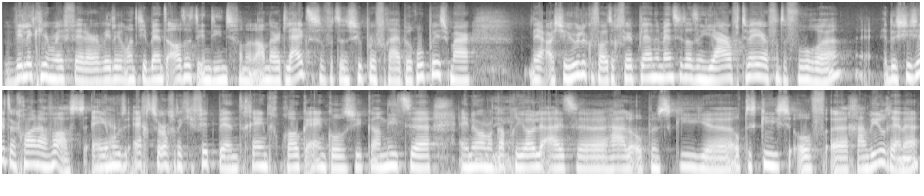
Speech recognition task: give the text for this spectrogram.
Wil ik hiermee verder? Wil ik, want je bent altijd in dienst van een ander. Het lijkt alsof het een super vrij beroep is, maar ja, als je huwelijken fotografeert, plannen mensen dat een jaar of twee jaar van tevoren. Dus je zit er gewoon aan vast. En je Ja. moet echt zorgen dat je fit bent. Geen gebroken enkels. Je kan niet eh, enorme Nee. capriolen uithalen op, een ski, eh, op de skis of eh, gaan wielrennen.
